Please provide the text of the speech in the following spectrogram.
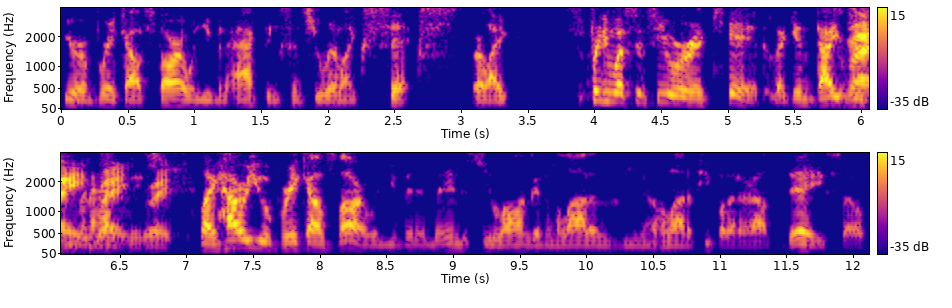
you're a breakout star when you've been acting since you were like six or like pretty much since you were a kid, like in diapers right, you've been right, acting. Right. Like, how are you a breakout star when you've been in the industry longer than a lot of you know a lot of people that are out today? So,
